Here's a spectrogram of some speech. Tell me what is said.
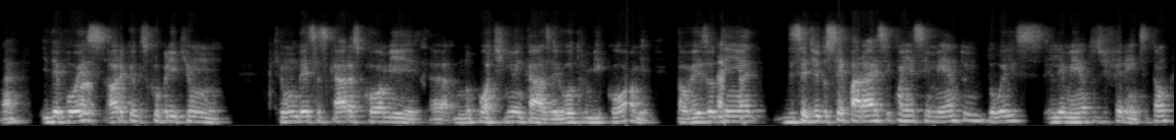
né? E depois, a hora que eu descobri que um, que um desses caras come uh, no potinho em casa e outro me come, talvez eu tenha decidido separar esse conhecimento em dois elementos diferentes. Então,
